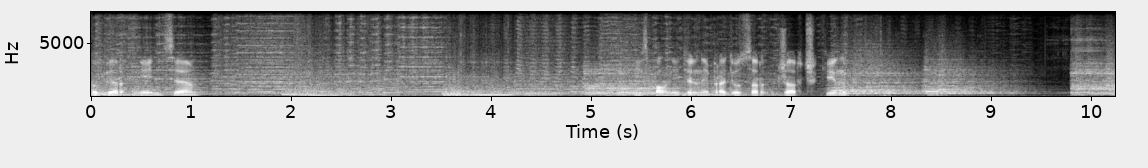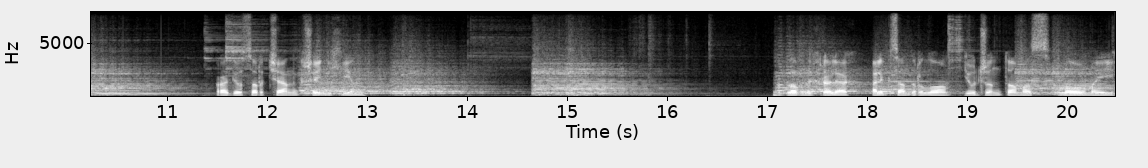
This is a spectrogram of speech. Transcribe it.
Супер Ниндзя. Исполнительный продюсер Джордж Кинг. Продюсер Чанг Шэньхин. В главных ролях Александр Ло, Юджин Томас, Лоу Мэй,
